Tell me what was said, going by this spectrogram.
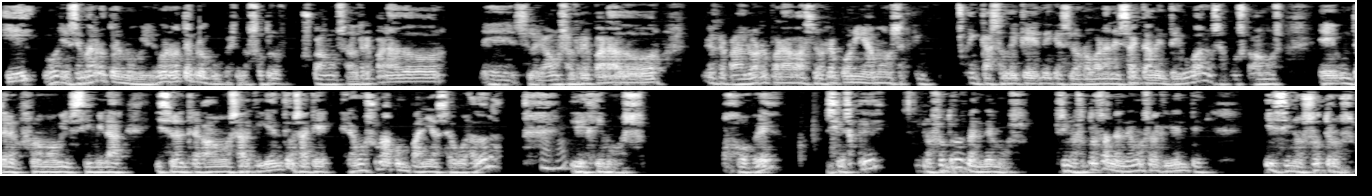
y, oye, se me ha roto el móvil. Bueno, no te preocupes, nosotros buscábamos al reparador, eh, se lo llevamos al reparador, el reparador lo reparaba, se lo reponíamos. En, caso de que, de que se lo robaran exactamente igual, o sea, buscábamos eh, un teléfono móvil similar y se lo entregábamos al cliente, o sea que éramos una compañía aseguradora. Y dijimos, joder, si es que si nosotros vendemos, si nosotros atendemos al cliente y si nosotros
